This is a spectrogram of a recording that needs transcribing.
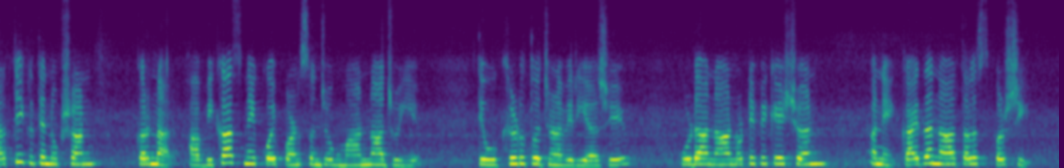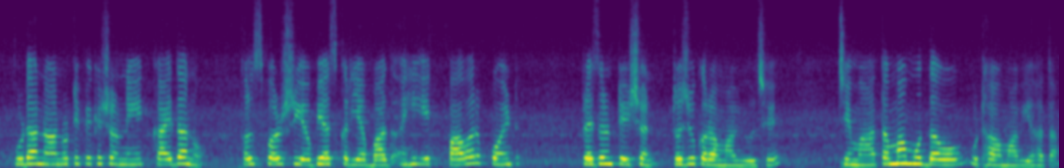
આર્થિક રીતે નુકસાન કરનાર આ વિકાસને કોઈ પણ સંજોગમાં ના જોઈએ તેવું ખેડૂતો જણાવી રહ્યા છે. હુડાના નોટિફિકેશન અને કાયદાના તલસ્પર્શી. હુડાના નોટિફિકેશન અને કાયદાનો તલસ્પર્શી અભ્યાસ કર્યા બાદ અહીં એક પાવર પોઈન્ટ પ્રેઝન્ટેશન રજૂ કરવામાં આવ્યું છે, જેમાં તમામ મુદ્દાઓ ઉઠાવવામાં આવ્યા હતા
